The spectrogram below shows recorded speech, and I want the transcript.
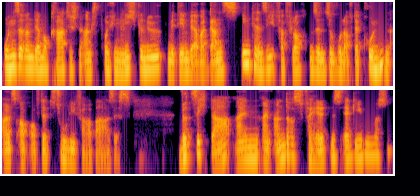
unseren demokratischen Ansprüchen nicht genügt, mit dem wir aber ganz intensiv verflochten sind, sowohl auf der Kunden- als auch auf der Zuliefererbasis. Wird sich da ein, ein anderes Verhältnis ergeben müssen?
